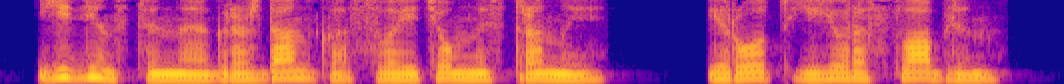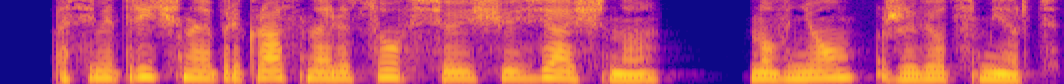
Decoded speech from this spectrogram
— единственная гражданка своей темной страны, и рот ее расслаблен. Асимметричное прекрасное лицо все еще изящно, но в нем живет смерть.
